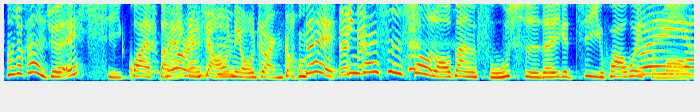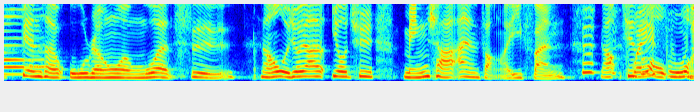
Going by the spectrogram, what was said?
然后就开始觉得，哎、欸，奇怪，吧，没有人想要扭转公司。对，应该是受老板扶持的一个计划，为什么变成无人闻问？是，然后我就要又去明察暗访了一番。然后其实我我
